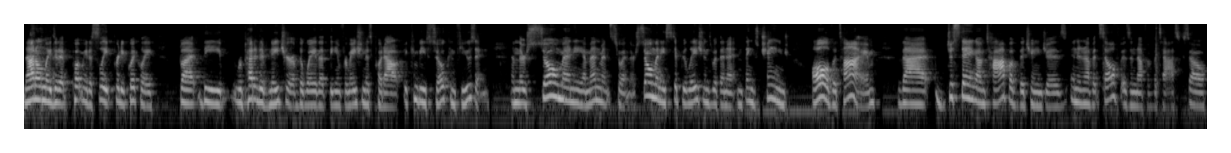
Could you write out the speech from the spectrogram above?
Not only did it put me to sleep pretty quickly, but the repetitive nature of the way that the information is put out, it can be so confusing. And there's so many amendments to it, and there's so many stipulations within it, and things change all the time that just staying on top of the changes in and of itself is enough of a task. So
